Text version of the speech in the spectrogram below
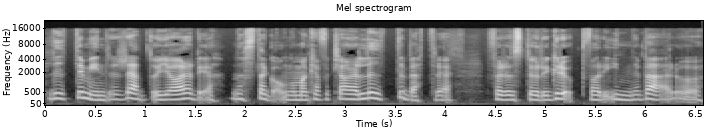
lite mindre rädd att göra det nästa gång. Och man kan förklara lite bättre för en större grupp vad det innebär. Och, eh,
